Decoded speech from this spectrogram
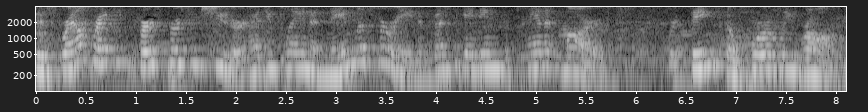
This groundbreaking first person shooter had you playing a nameless Marine investigating the planet Mars, where things go horribly wrong.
